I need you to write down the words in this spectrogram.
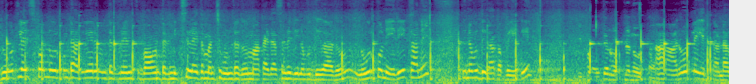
రోట్లు వేసుకొని నూరుకుంటే అది వేరే ఉంటుంది ఫ్రెండ్స్ బాగుంటుంది. మిక్సీలో అయితే మంచిగా ఉండదు. మాకైతే అసలే తినబుద్ధి కాదు. నూరుకునేది కానీ తినబుద్ధి కాకపోయేది. ఇప్పుడైతే రోట్లే రోట్లో ఎత్తాండు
